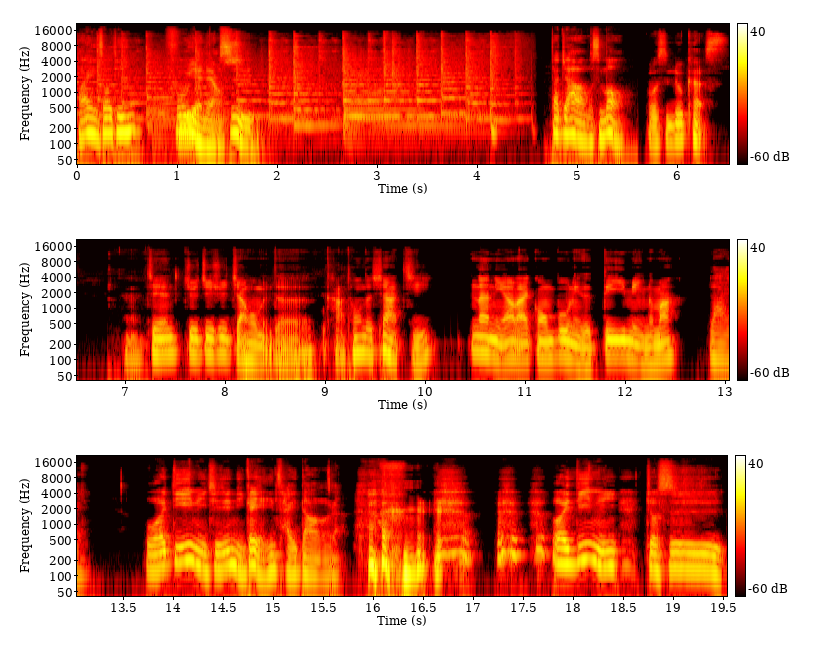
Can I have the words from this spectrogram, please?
欢迎收听《敷衍了事》。大家好，我是梦。我是 Lucas，嗯，今天就继续讲我们的卡通的下集。那你要来公布你的第一名了吗？来，我的第一名其实你应该已经猜到了啦。我的第一名就是《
